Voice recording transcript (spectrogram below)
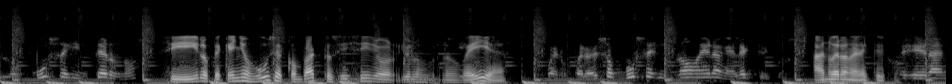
los buses internos. Sí, los pequeños buses compactos, sí, sí, yo, yo los, veía. Bueno, pero esos buses no eran eléctricos. Ah, no eran eléctricos. Eran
